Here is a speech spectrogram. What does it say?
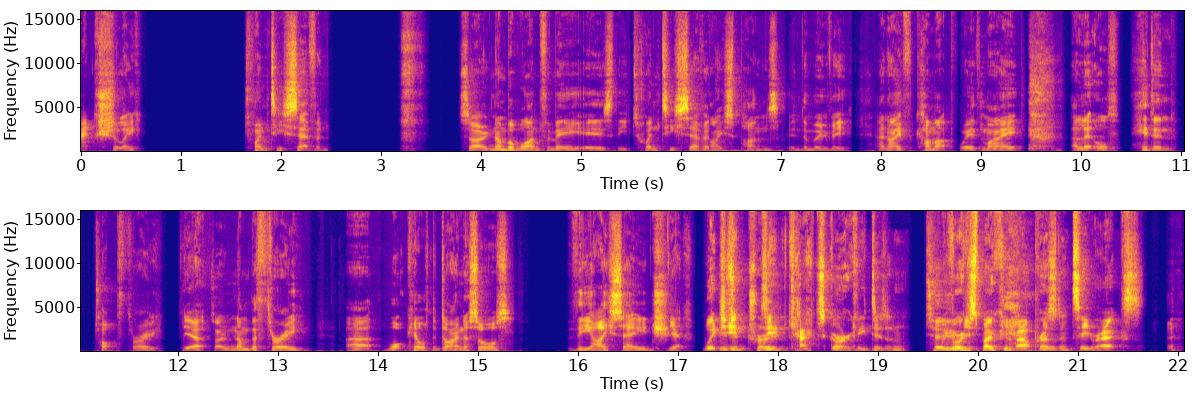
actually 27. So, number one for me is the 27 ice puns in the movie. And I've come up with my a little hidden top three. yeah, So, number three, uh, what killed the dinosaurs? The Ice Age. yeah, which Isn't it true. did, categorically didn't. Two. We've already spoken about President T Rex.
